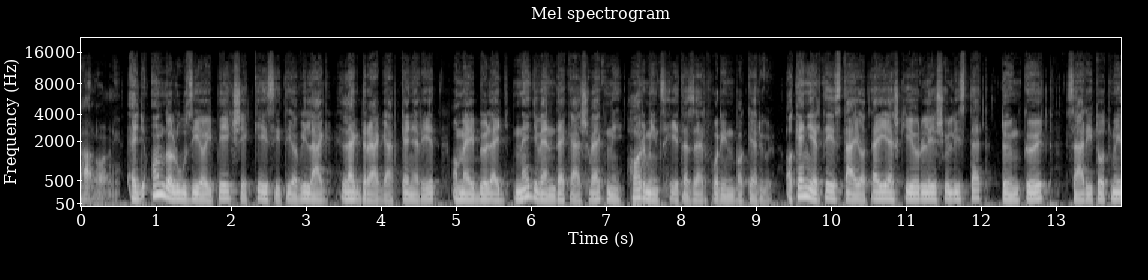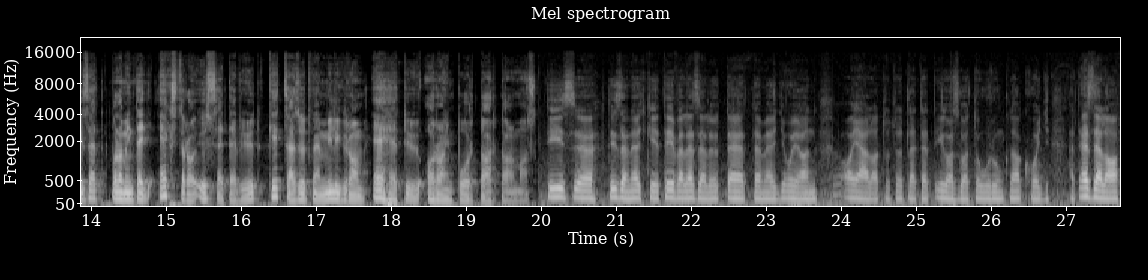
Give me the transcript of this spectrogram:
tálalni. Egy andalúziai pékség készíti a világ legdrágább kenyerét, amelyből egy 40 dekás vekni 37 ezer forintba kerül. A kenyér tésztája teljes kiörülésű lisztet, tönkölt, szárított mézet, valamint egy extra összetevőt, 250 mg ehető aranyport tartalmaz. 10-11-2 évvel ezelőtt tehettem egy olyan ajánlatot, ötletet igazgató úrunknak, hogy hát ezzel a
